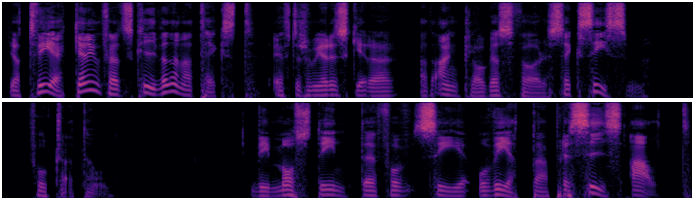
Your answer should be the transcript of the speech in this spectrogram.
Jag tvekar inför att skriva denna text eftersom jag riskerar att anklagas för sexism, fortsatte hon. Vi måste inte få se och veta precis allt,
